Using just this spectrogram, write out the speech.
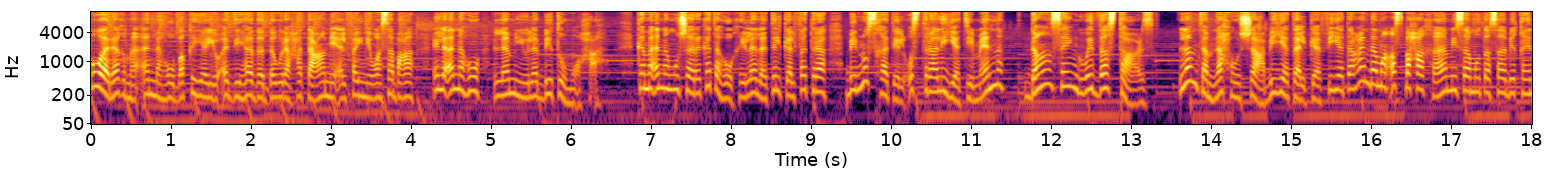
ورغم أنه بقي يؤدي هذا الدور حتى عام 2007 إلا أنه لم يلبي طموحه. كما أن مشاركته خلال تلك الفترة بالنسخة الأسترالية من Dancing with the Stars. لم تمنحه الشعبية الكافية عندما أصبح خامس متسابق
